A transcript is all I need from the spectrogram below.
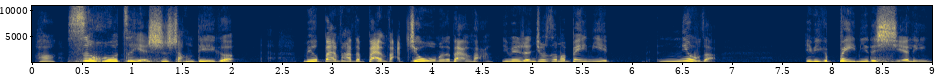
好，似乎这也是上帝一个没有办法的办法，救我们的办法。因为人就这么悖逆、拗着，因为一个悖逆的邪灵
